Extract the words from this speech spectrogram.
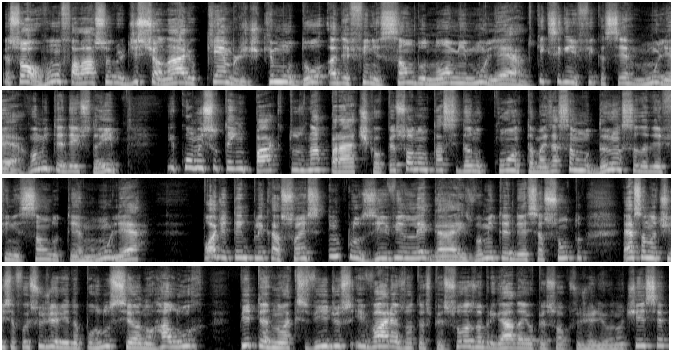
Pessoal, vamos falar sobre o dicionário Cambridge, que mudou a definição do nome mulher, do que, que significa ser mulher. Vamos entender isso daí e como isso tem impactos na prática. O pessoal não está se dando conta, mas essa mudança da definição do termo mulher pode ter implicações, inclusive legais. Vamos entender esse assunto. Essa notícia foi sugerida por Luciano Halur, Peter no Xvideos e várias outras pessoas. Obrigado aí ao pessoal que sugeriu a notícia.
